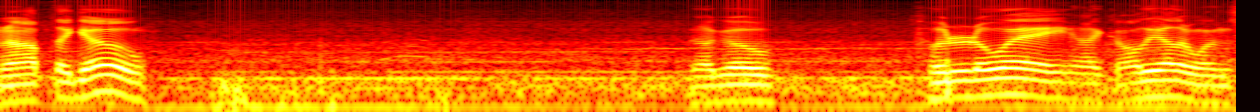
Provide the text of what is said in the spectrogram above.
and off they go. They'll go put it away like all the other ones.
